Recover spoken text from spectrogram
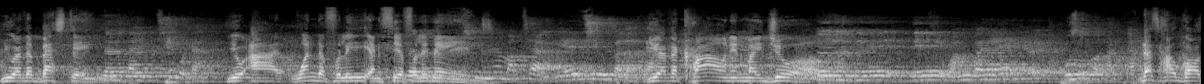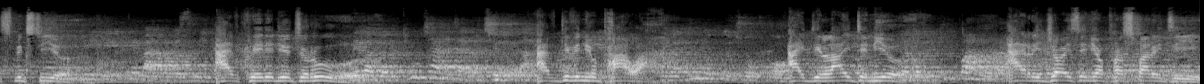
You are the best thing. You are wonderfully and fearfully made. You are the crown in my jewel. That's how God speaks to you. I've created you to rule. I've given you power. I delight in you. I rejoice in your prosperity.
